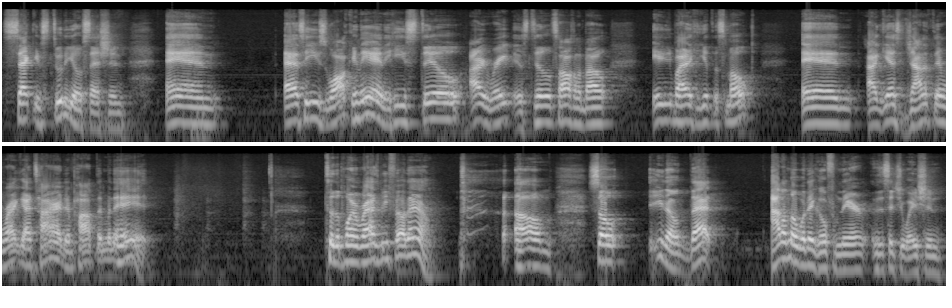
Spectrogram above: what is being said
second studio session and as he's walking in, he's still irate and still talking about anybody can get the smoke. And I guess Jonathan Wright got tired and popped him in the head to the point Raz-B fell down. um, so you know that I don't know where they go from there in the situation.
